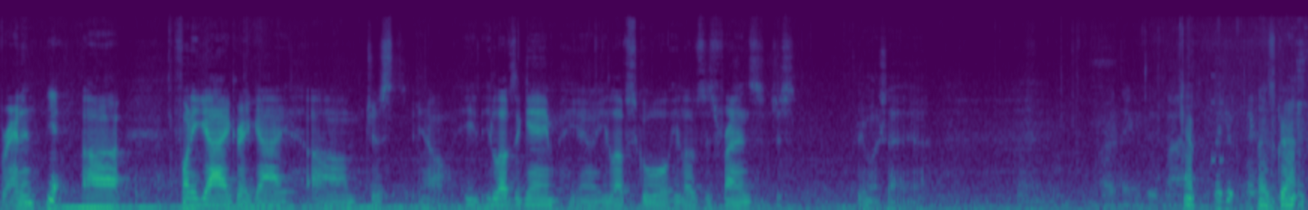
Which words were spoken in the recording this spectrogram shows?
Brandon, Yeah. uh, funny guy, great guy. Um, just you know, he, he loves the game. You know, he loves school. He loves his friends. Just pretty much that. Yeah. All right, thank you for the time. Yep. Thanks, Grant.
